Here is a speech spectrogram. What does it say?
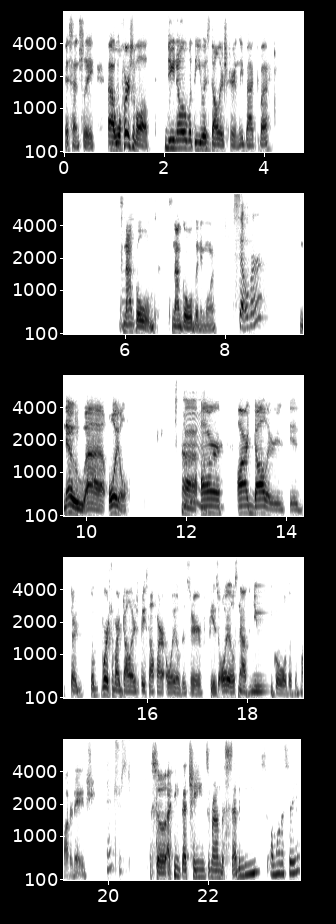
essentially. Uh, well, first of all, do you know what the U.S. dollar is currently backed by? It's not gold. It's not gold anymore. Silver? No, uh, oil. Uh, Mm. Our our dollar is, is the worth of our dollar is based off our oil reserve because oil is now the new gold of the modern age. Interesting. So I think that changed around the 70s, I want to say,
